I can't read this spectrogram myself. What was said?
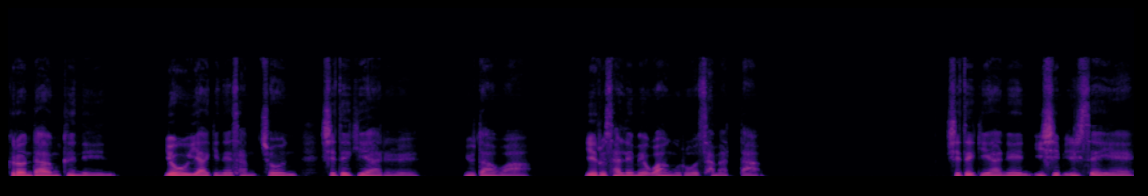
그런 다음 그는 여호야긴의 삼촌 시드기야를 유다와 예루살렘의 왕으로 삼았다. 시드기야는 21세에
